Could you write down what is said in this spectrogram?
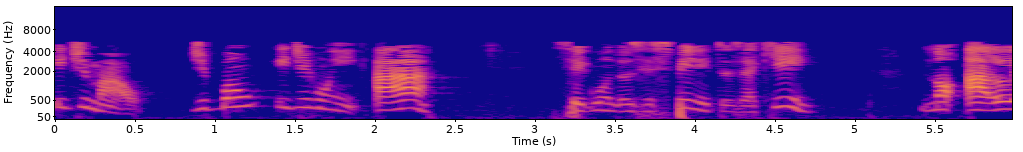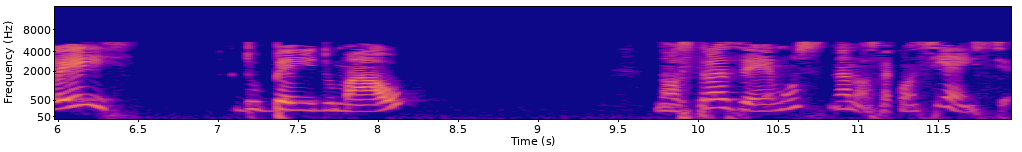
e de mal, de bom e de ruim? Ah, segundo os espíritos aqui, a lei do bem e do mal nós trazemos na nossa consciência.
